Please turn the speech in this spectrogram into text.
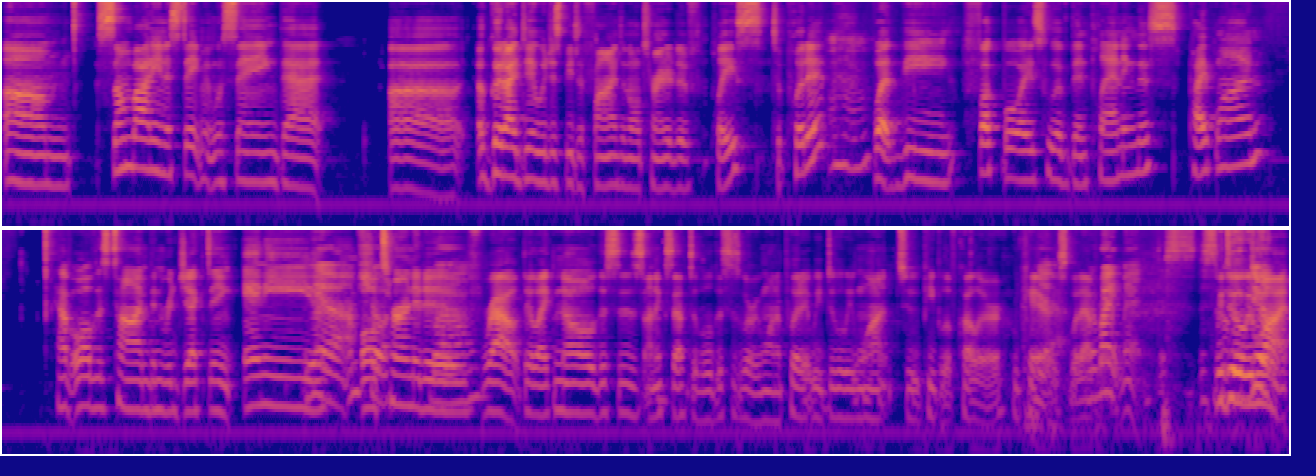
Um, somebody in a statement was saying that uh, a good idea would just be to find an alternative place to put it. Mm-hmm. But the fuckboys who have been planning this pipeline have all this time been rejecting any Yeah, I'm sure. alternative Well- route. They're like, no, this is unacceptable. This is where we want to put it. We do what we want to people of color. Who cares? Whatever. The right man. This, this is We what do what we do. want.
